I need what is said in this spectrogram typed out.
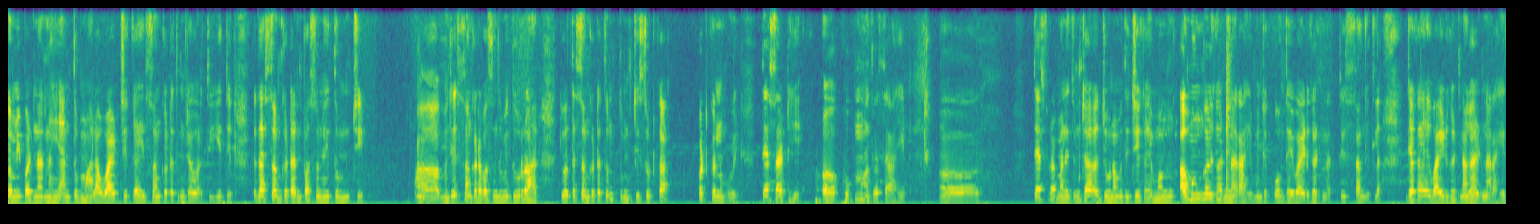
कमी पडणार नाही आणि तुम्हाला वाईट जे काही संकटं तुमच्यावरती येतील. तर त्या संकटांपासूनही तुमची म्हणजे संकटापासून तुम्ही दूर राहाल किंवा त्या संकटातून तुमची सुटका पटकन होईल. त्यासाठी खूप महत्त्वाचं आहे. त्याचप्रमाणे तुमच्या जीवनामध्ये जे काही मंग अमंगळ घडणार आहे म्हणजे कोणत्याही वाईट घटना तेच सांगितलं. ज्या काही वाईट घटना घडणार आहेत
